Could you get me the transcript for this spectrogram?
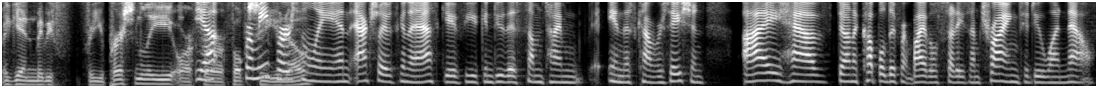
Again, maybe f- for you personally, or for yeah, folks for me you know? personally, and actually, I was going to ask you if you can do this sometime in this conversation. I have done a couple different Bible studies. I'm trying to do one now.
